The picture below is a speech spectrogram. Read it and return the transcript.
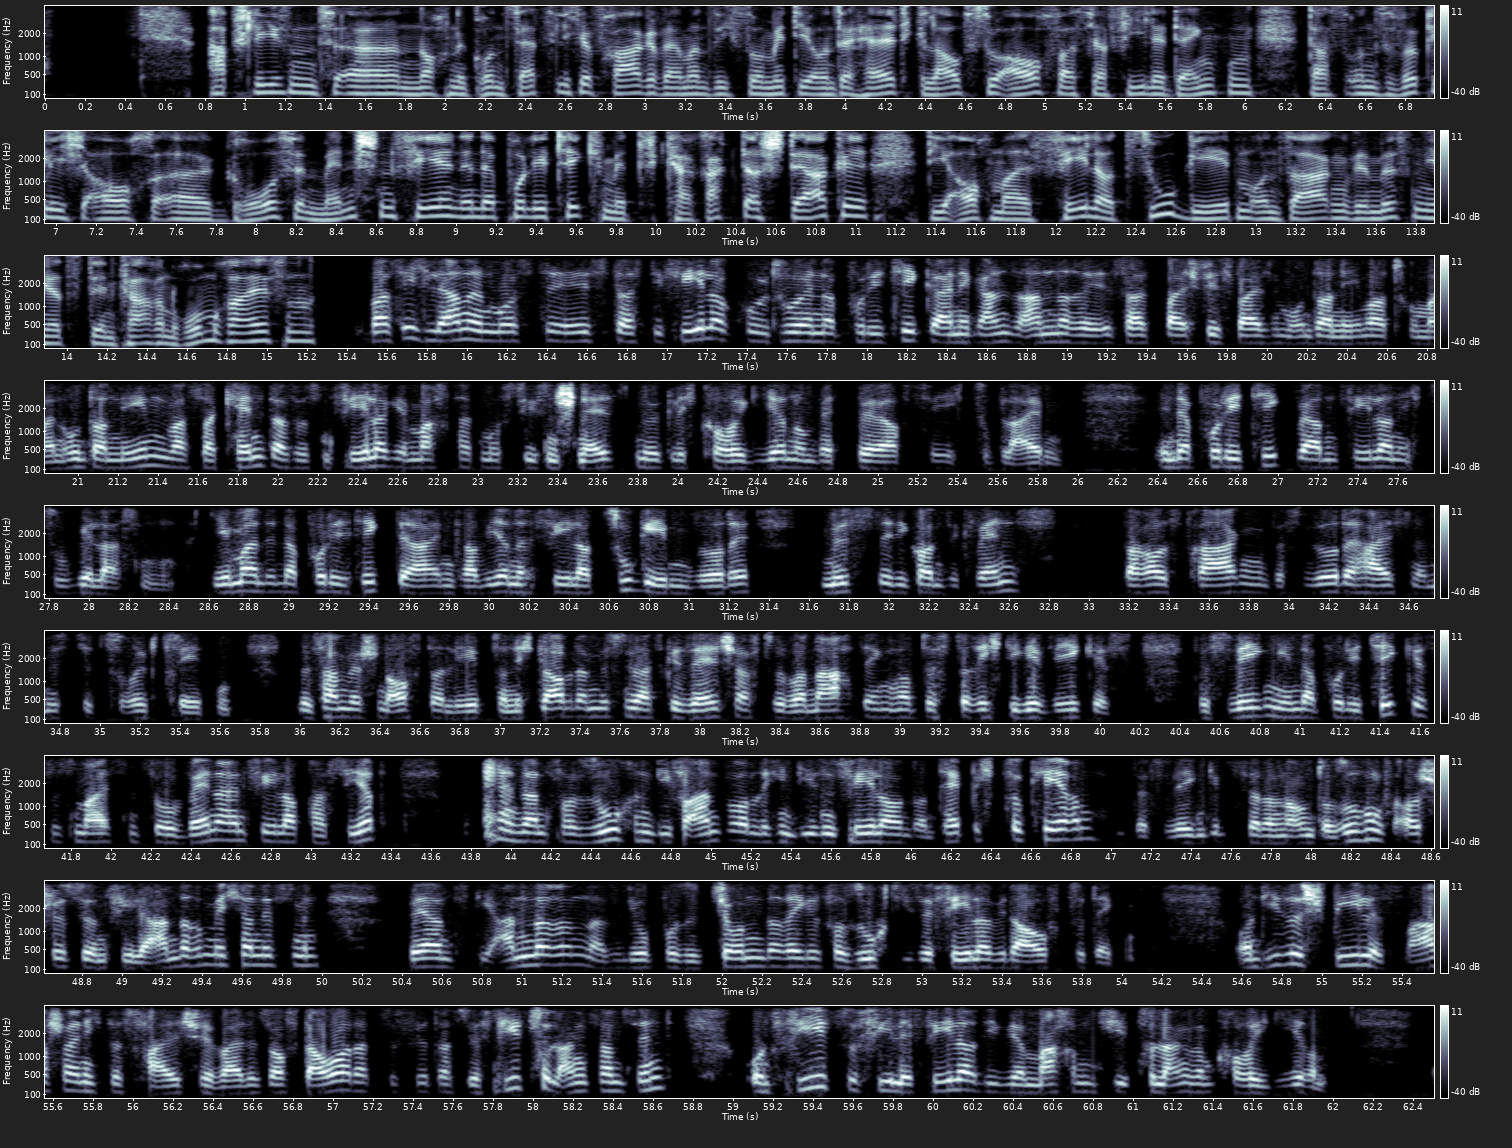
Abschließend äh, noch eine grundsätzliche Frage, wenn man sich so mit dir unterhält, glaubst du auch, was ja viele denken, dass uns wirklich auch äh, große Menschen fehlen in der Politik mit Charakterstärke, die auch mal Fehler zugeben und sagen, wir müssen jetzt den Karren rumreißen? Was ich lernen musste, ist, dass die Fehlerkultur in der Politik eine ganz andere ist als beispielsweise im Unternehmertum. Ein Unternehmen, was erkennt, dass es einen Fehler gemacht hat, muss diesen schnellstmöglich korrigieren, um wettbewerbsfähig zu bleiben. In der Politik werden Fehler nicht zugelassen. Jemand in der Politik, der einen gravierenden Fehler zugeben würde, müsste die Konsequenz daraus tragen, das würde heißen, er müsste zurücktreten. Das haben wir schon oft erlebt. Und ich glaube, da müssen wir als Gesellschaft drüber nachdenken, ob das der richtige Weg ist. Deswegen in der Politik ist es meistens so, wenn ein Fehler passiert, dann versuchen die Verantwortlichen diesen Fehler unter den Teppich zu kehren. Deswegen gibt es ja dann Untersuchungsausschüsse und viele andere Mechanismen, während die anderen, also die Opposition in der Regel, versucht, diese Fehler wieder aufzudecken. Und dieses Spiel ist wahrscheinlich das Falsche, weil es auf Dauer dazu führt, dass wir viel zu langsam sind und viel zu viele Fehler, die wir machen, viel zu langsam korrigieren.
